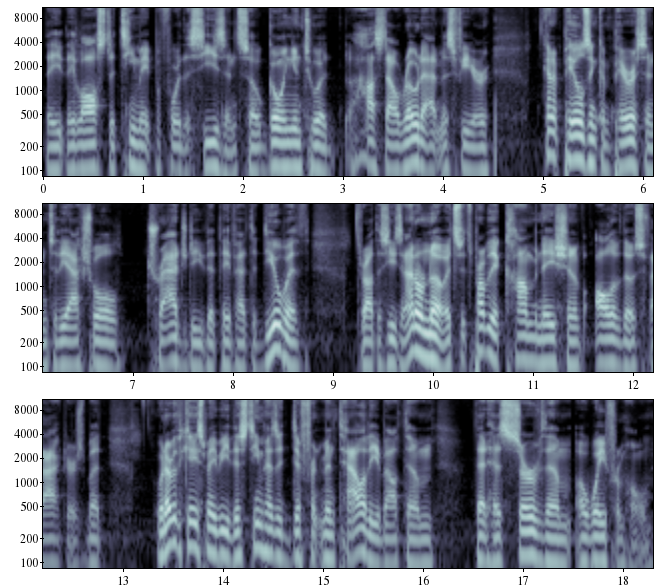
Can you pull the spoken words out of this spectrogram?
They they lost a teammate before the season, so going into a, a hostile road atmosphere kind of pales in comparison to the actual tragedy that they've had to deal with throughout the season. I don't know. It's it's probably a combination of all of those factors, but whatever the case may be, this team has a different mentality about them that has served them away from home.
